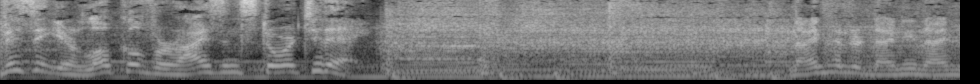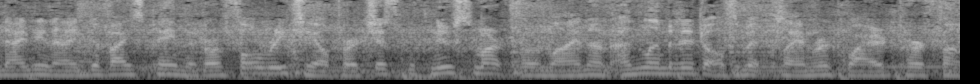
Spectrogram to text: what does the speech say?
Visit your local Verizon store today. $999.99 device payment or full retail purchase with new smartphone line on unlimited ultimate plan required per phone.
